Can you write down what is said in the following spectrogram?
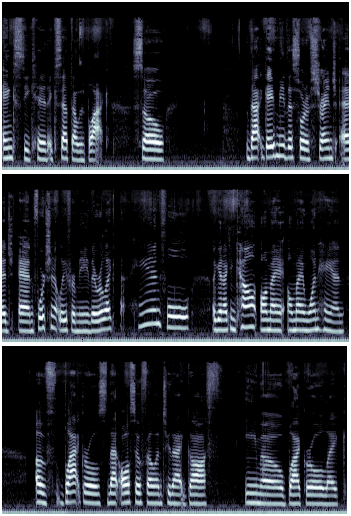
angsty kid except i was black. So that gave me this sort of strange edge and fortunately for me there were like a handful again i can count on my on my one hand of black girls that also fell into that goth emo black girl like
